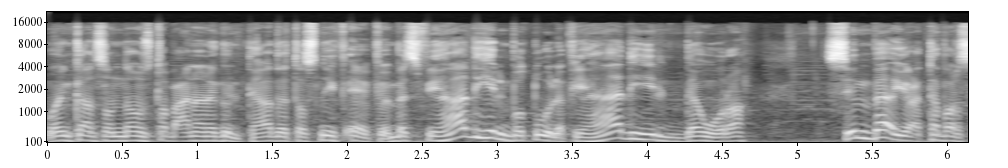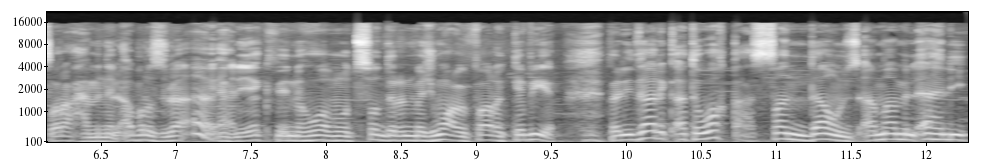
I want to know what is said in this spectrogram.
وإن كان صن داونز طبعا أنا قلت هذا تصنيف إيه بس في هذه البطولة في هذه الدورة سيمبا يعتبر صراحة من الأبرز لا يعني يكفي أنه هو متصدر المجموعة بفارق كبير. فلذلك أتوقع صن داونز أمام الأهلي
